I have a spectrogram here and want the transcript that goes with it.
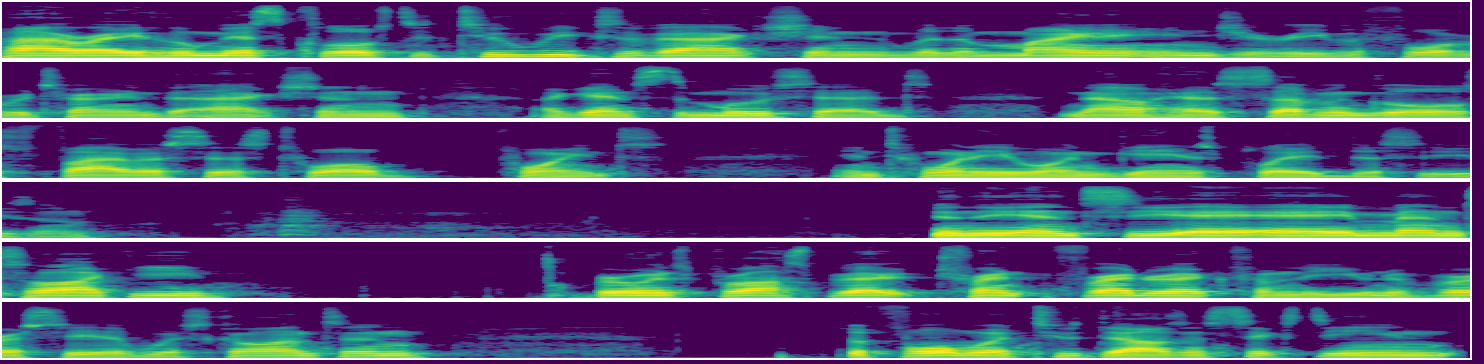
Pare, who missed close to two weeks of action with a minor injury before returning to action against the Mooseheads, now has seven goals, five assists, 12 points in 21 games played this season. In the NCAA men's hockey, Bruins prospect Trent Frederic from the University of Wisconsin, the former 2016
